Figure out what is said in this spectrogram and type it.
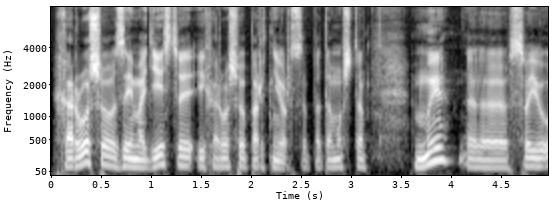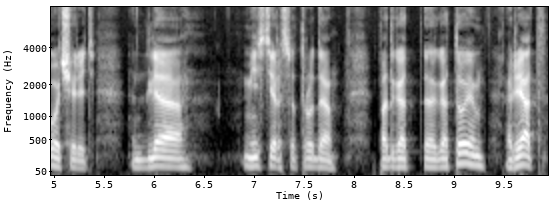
хорошего взаимодействия и хорошего партнерства, потому что мы, э, в свою очередь, для Министерства труда подготовим ряд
